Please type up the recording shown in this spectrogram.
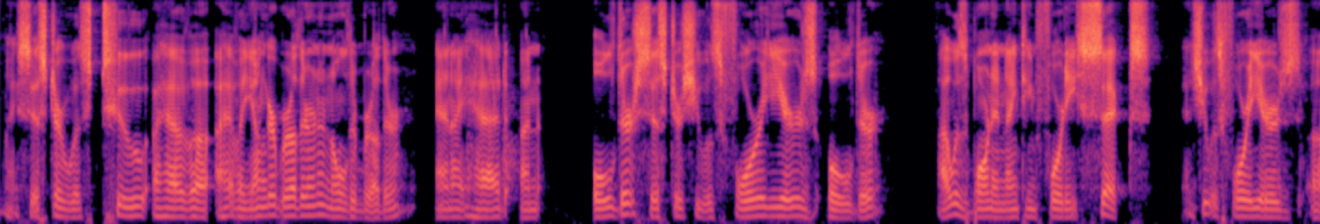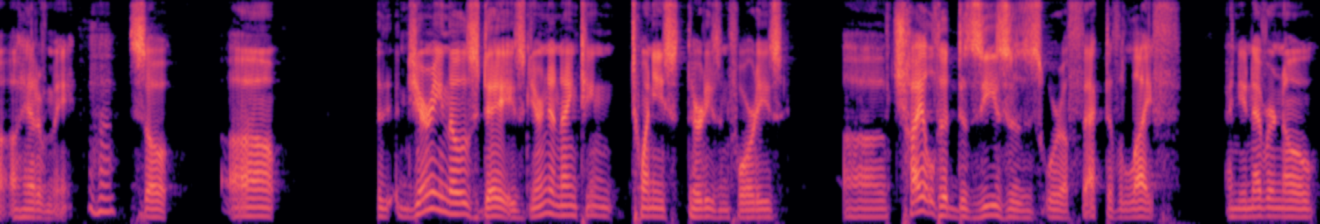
My sister was two. I have a, I have a younger brother and an older brother, and I had an older sister. She was four years older. I was born in 1946, and she was four years uh, ahead of me. Mm-hmm. So, uh, during those days, during the 1920s, 30s, and 40s, uh, childhood diseases were a fact of life, and you never know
